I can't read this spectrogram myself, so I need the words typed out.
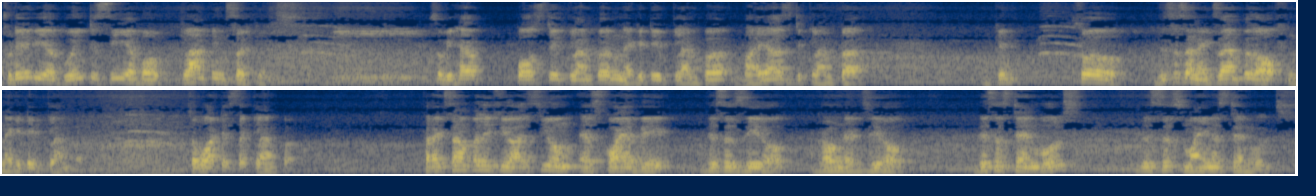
Today we are going to see about clamping circuits. So we have positive clamper, negative clamper, biased clamper. Okay. So this is an example of negative clamper. So what is the clamper? For example, if you assume a square wave, this is 0, ground at 0, this is 10 volts, this is minus 10 volts.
